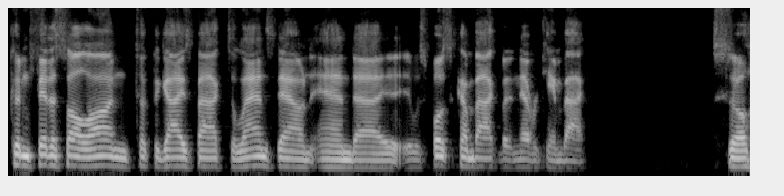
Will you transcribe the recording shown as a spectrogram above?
couldn't fit us all on. Took the guys back to Lansdowne, and uh, it was supposed to come back, but it never came back." So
